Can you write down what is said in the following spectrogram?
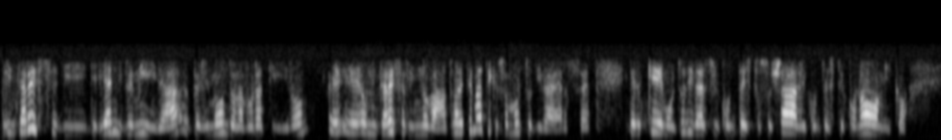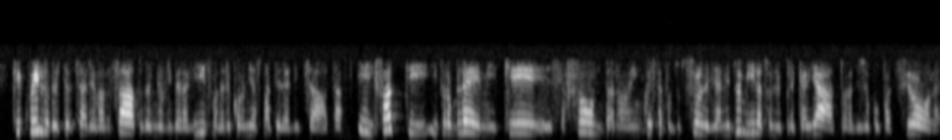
L'interesse di, degli anni 2000 per il mondo lavorativo è un interesse rinnovato, ma le tematiche sono molto diverse, perché è molto diverso il contesto sociale, il contesto economico, che è quello del terziario avanzato, del neoliberalismo, dell'economia smaterializzata. E infatti i problemi che si affrontano in questa produzione degli anni 2000 sono il precariato, la disoccupazione,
